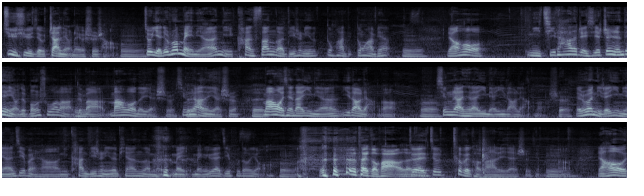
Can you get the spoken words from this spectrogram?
继续就占领这个市场。嗯，就也就是说，每年你看三个迪士尼的动画动画片，嗯然后你其他的这些真人电影就甭说了，对吧？Marvel 的也是，星战的也是对，，Marvel 现在一年一到两个，嗯。星战现在一年一到两个。是，也就是说，你这一年基本上你看迪士尼的片子，每每每个月几乎都有，嗯，太可怕了，对，，就特别可怕的一件事情。嗯。啊，然后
